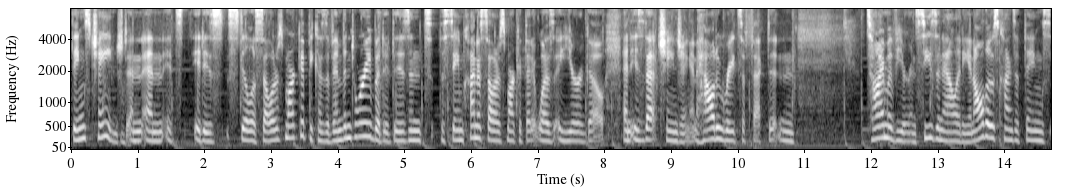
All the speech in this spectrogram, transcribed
things changed and and it's it is still a seller's market because of inventory, but it isn't the same kind of seller's market that it was a year ago. And is that changing and how do rates affect it and time of year and seasonality and all those kinds of things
